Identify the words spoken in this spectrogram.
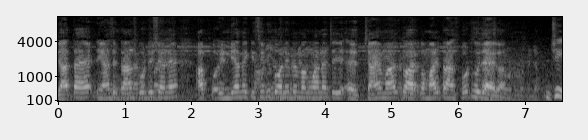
जाता है। यहाँ से ट्रांसपोर्टेशन है। आपको इंडिया में किसी भी कोने पे मंगवाना चाहिए चाहे माल तो आपका माल ट्रांसपोर्ट हो जाएगा। जी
